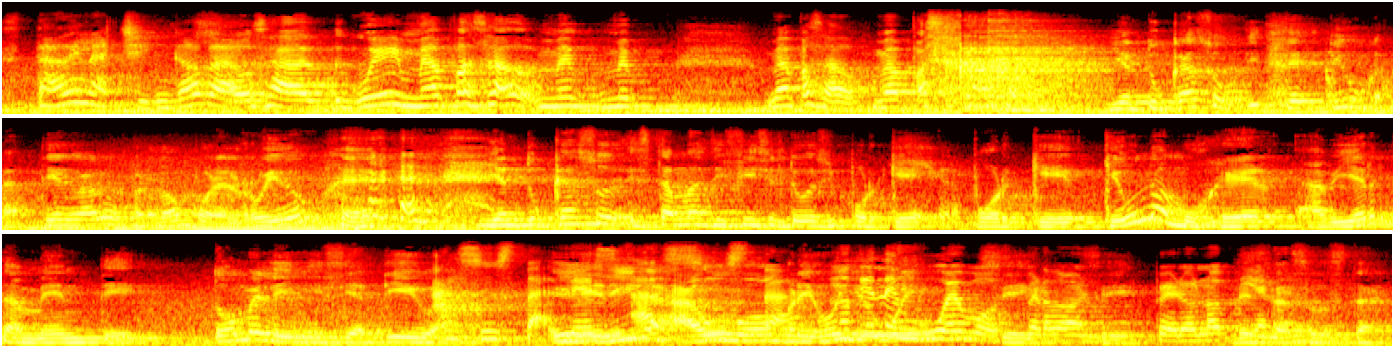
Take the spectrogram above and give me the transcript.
Está de la chingada, o sea, güey, me ha pasado, me, me, me ha pasado, me ha pasado. Y en tu caso, te, digo, algo, perdón por el ruido, y en tu caso está más difícil, te voy a decir por qué. Porque que una mujer abiertamente tome la iniciativa asusta, y le diga a un hombre, Oye, no tienen huevos, perdón, pero no tienen. Les asusta.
